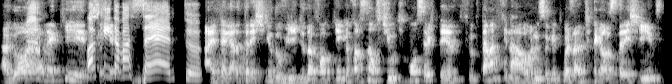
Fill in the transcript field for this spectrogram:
Agora, olha aqui. Olha quem tava certo. Aí pegaram o trechinho do vídeo da Foquinha que eu falo assim: não, Fiuk com certeza, Fiuk tá na final, não sei o que, começaram a pegar os trechinhos.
